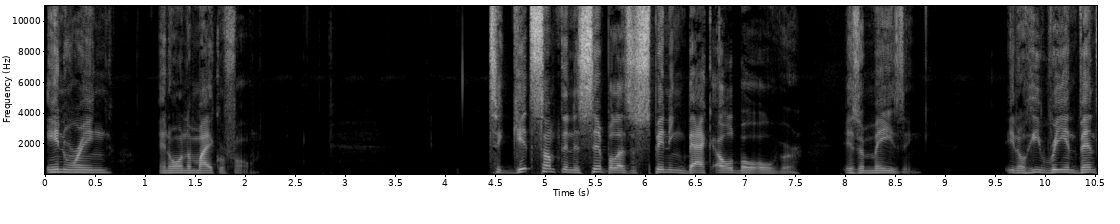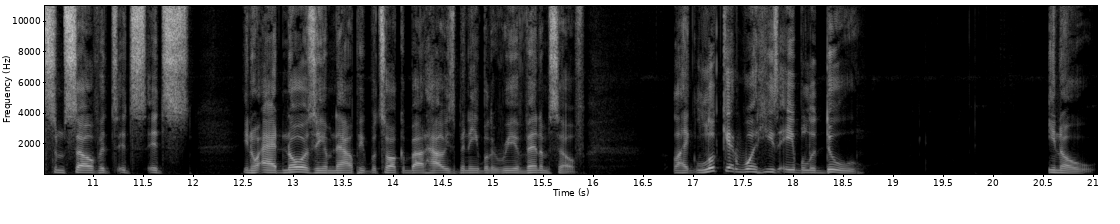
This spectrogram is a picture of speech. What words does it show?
in ring and on the microphone. To get something as simple as a spinning back elbow over is amazing. You know, he reinvents himself. It's it's it's you know, ad nauseum now people talk about how he's been able to reinvent himself. Like, look at what he's able to do. You know,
